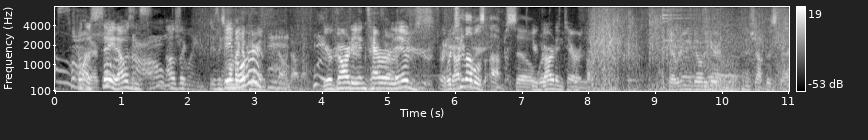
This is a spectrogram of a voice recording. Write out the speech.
was about to say that was. Ins- I was like, is the game going back up over? here. No, no, no. Your guardian terror lives. We're two levels up, so Your guardian terror lives. Okay, we're gonna go over here and finish off this guy.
